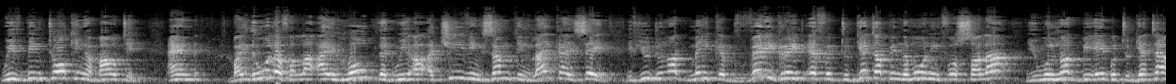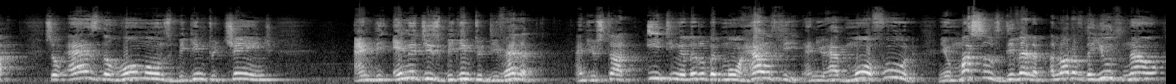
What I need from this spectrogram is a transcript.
we've been talking about it. And by the will of Allah, I hope that we are achieving something. Like I say, if you do not make a very great effort to get up in the morning for salah, you will not be able to get up. So, as the hormones begin to change, and the energies begin to develop and you start eating a little bit more healthy and you have more food, your muscles develop. A lot of the youth now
